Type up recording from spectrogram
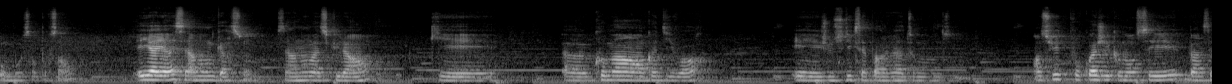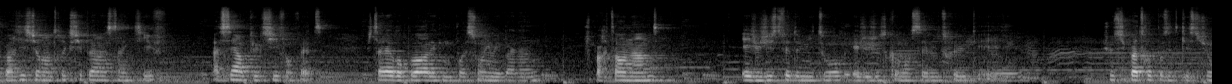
Homo 100%. Et Yaya, c'est un nom de garçon. C'est un nom masculin qui est euh, commun en Côte d'Ivoire. Et je me suis dit que ça parlerait à tout le monde. Ensuite, pourquoi j'ai commencé? Ben, C'est parti sur un truc super instinctif, assez impulsif en fait. J'étais à l'aéroport avec mon poisson et mes bananes. Je partais en Inde et j'ai juste fait demi-tour et j'ai juste commencé le truc et je me suis pas trop posé de questions.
